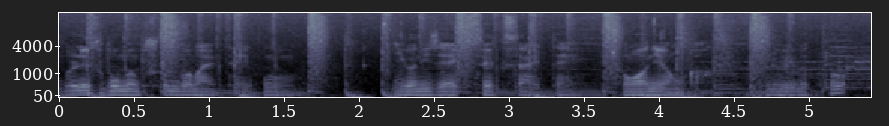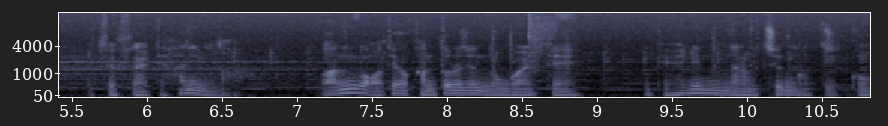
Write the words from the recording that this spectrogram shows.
멀리서 보면 푸른봄 할 때이고 이건 이제 XX 할 때 종원이 형과 그리고 이것도 XX 할 때 한이 누나 많은 것 같아요 간 떨어지는 농구 할 때 이렇게 혜리 누나랑 찍은 것도 있고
